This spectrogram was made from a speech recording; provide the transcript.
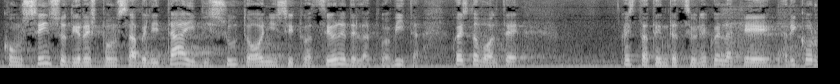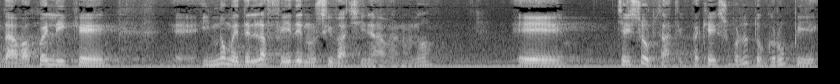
con senso di responsabilità hai vissuto ogni situazione della tua vita. Questa volta, questa tentazione è quella che ricordava quelli che eh, in nome della fede non si vaccinavano, no? E ne sono stati, perché soprattutto gruppi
